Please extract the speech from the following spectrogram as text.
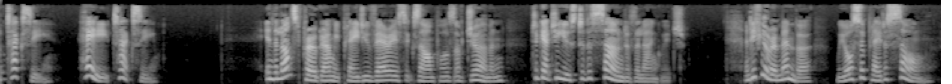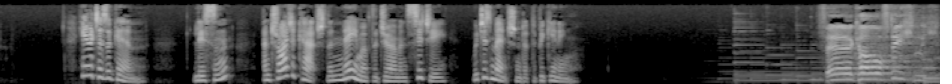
taxi. Hey taxi. In the last program we played you various examples of German to get you used to the sound of the language. And if you remember, we also played a song. Here it is again. Listen and try to catch the name of the German city which is mentioned at the beginning. Verkauf dich nicht.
